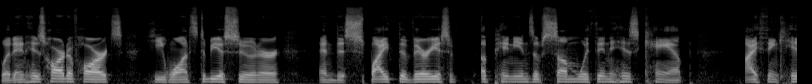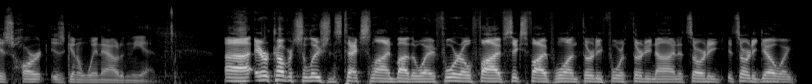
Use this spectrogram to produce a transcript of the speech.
but in his heart of hearts, he wants to be a Sooner. And despite the various opinions of some within his camp, I think his heart is going to win out in the end. Uh, Air Comfort Solutions text line, by the way, 405-651-3439. It's already it's already going.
